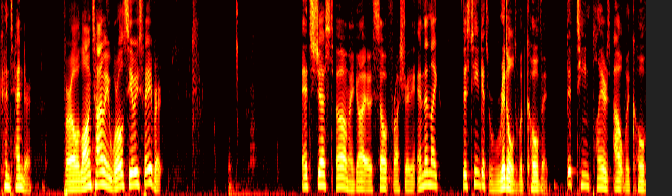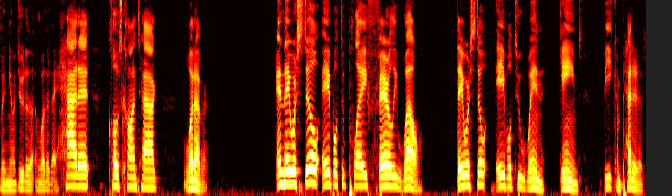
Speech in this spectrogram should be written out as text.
contender. For a long time, a World Series favorite. It's just, oh my God, it was so frustrating. And then, like, this team gets riddled with COVID. 15 players out with COVID, you know, due to the, whether they had it, close contact, whatever. And they were still able to play fairly well. They were still able to win games, be competitive.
